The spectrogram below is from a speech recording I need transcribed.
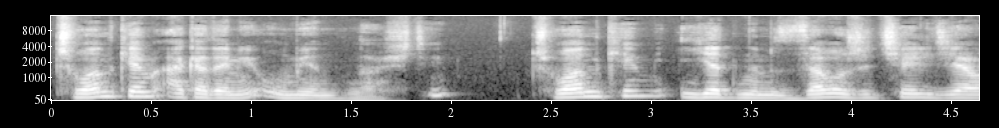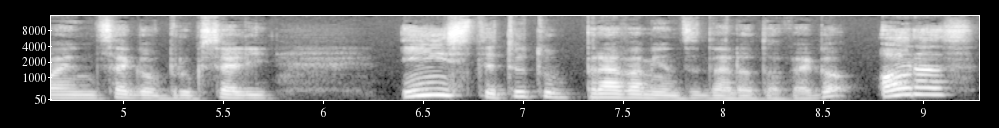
członkiem Akademii Umiejętności, członkiem i jednym z założycieli działającego w Brukseli Instytutu Prawa Międzynarodowego oraz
